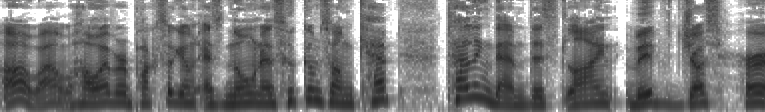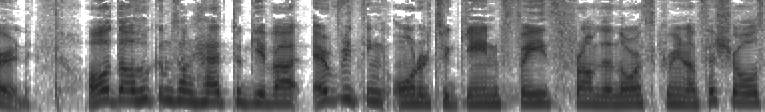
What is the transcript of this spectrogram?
Oh wow. However, Park Seok-young, as known as Hukam Sung, kept telling them this line we've just heard. Although Hukam Sung had to give out everything in order to gain faith from the North Korean officials,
